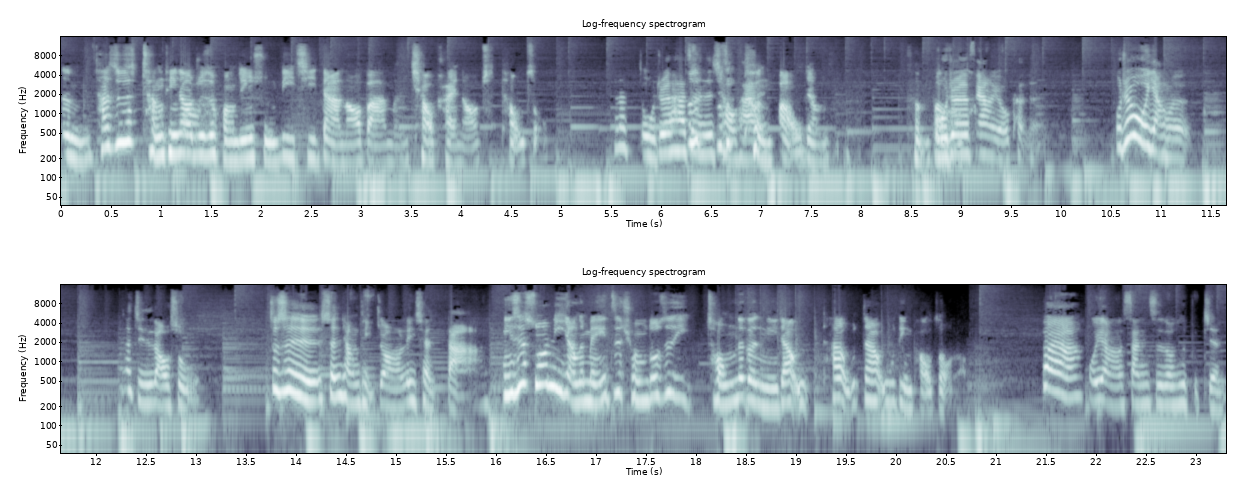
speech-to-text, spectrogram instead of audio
嗯，它就是常听到就是黄金鼠力气大，然后把门撬开，然后逃走。那我觉得它真的是撬开啃爆这样子，很爆，我觉得非常有可能。我觉得我养了那几只老鼠，就是身强体壮，力气很大。你是说你养的每一只全部都是从那个你家屋，他家屋顶跑走的？对啊，我养了三只都是不见的，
